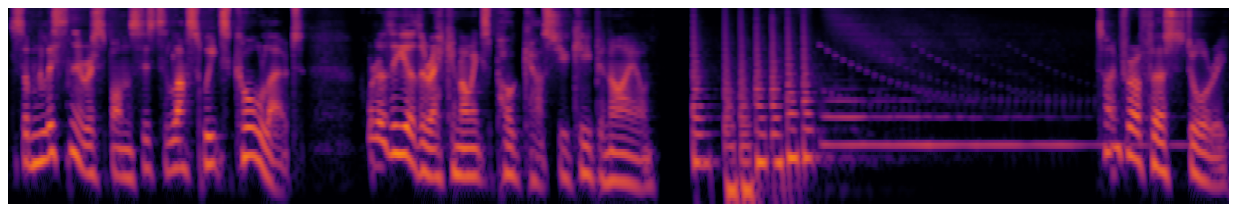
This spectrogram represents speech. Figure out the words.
some listener responses to last week's call out. What are the other economics podcasts you keep an eye on? Time for our first story.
